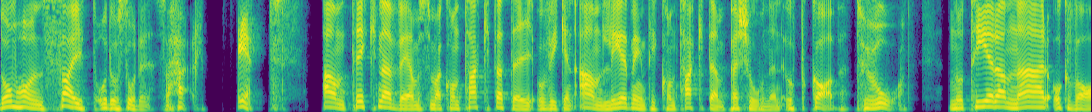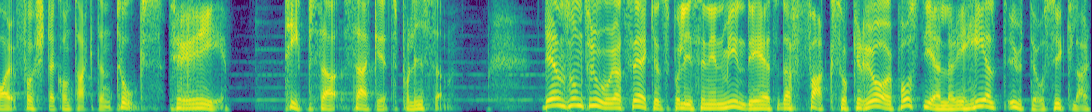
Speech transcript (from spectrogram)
De har en sajt och då står det så här. 1. Anteckna vem som har kontaktat dig och vilken anledning till kontakten personen uppgav. 2. Notera när och var första kontakten togs. 3. Tipsa Säkerhetspolisen. Den som tror att Säkerhetspolisen är en myndighet där fax och rörpost gäller är helt ute och cyklar.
